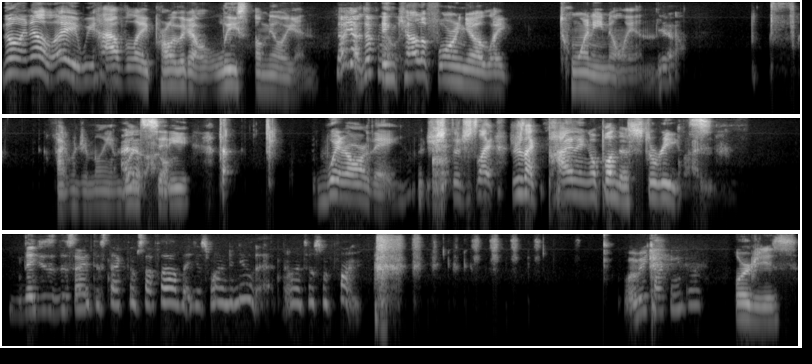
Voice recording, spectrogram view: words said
No, in LA we have like probably like at least a million. no, yeah, definitely. In California, like 20 million. yeah. 500 million one city. The- where are they? They're just, they're just like they're just like piling up on the streets. They just decided to stack themselves up. They just wanted to do that. They wanted to do some fun. what were we talking about? Orgies.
